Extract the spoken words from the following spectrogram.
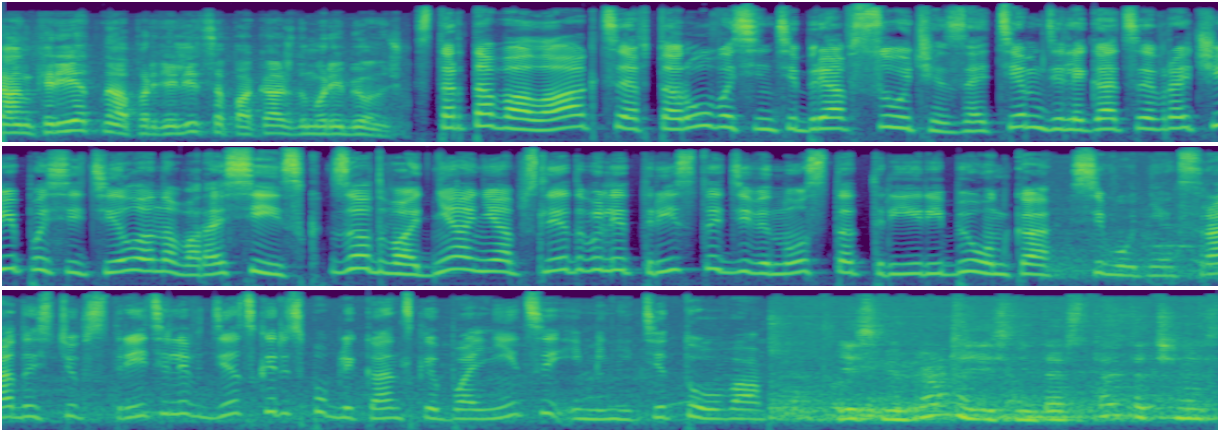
конкретно определиться по каждому ребеночку. Стартовала акция 2 сентября в Сочи. Затем делегация врачей посетила Новороссийск. За два дня они обследовали 393 ребенка. Сегодня их с радостью встретили в детской республиканской больнице имени Титова. Есть мембрана, есть недостаточность.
